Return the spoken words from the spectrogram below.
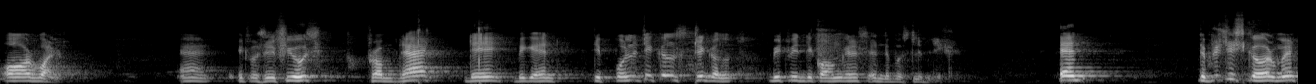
or one. And it was refused. From that day began the political struggle between the Congress and the Muslim League. And the British government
